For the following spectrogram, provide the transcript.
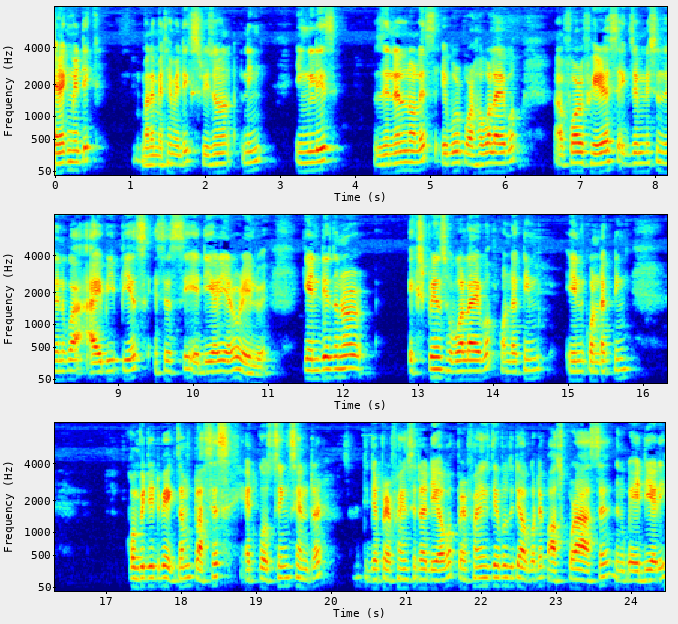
এৰেকমেটিক মানে mathematics reasoning English general knowledge এইবোৰ পঢ়াব লাগিব ফৰ ভেৰিয়াছ এক্সামিনেশ্যন যেনেকুৱা I B P S S S C A D R E আৰু ৰেলৱে কেণ্ডিডেটজনৰ এক্সপিৰিয়েঞ্চ হ'ব লাগিব conducting in conducting competitive exam classes at coaching centre তেতিয়া প্ৰেফাৰেঞ্চ এটা দিয়া হ'ব। প্ৰেফাৰেঞ্চ দিব যদি আগতে পাছ কৰা আছে যেনেকৈ A D R E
